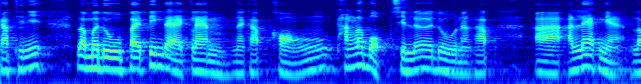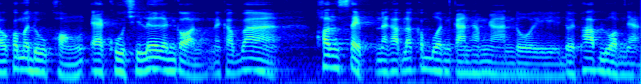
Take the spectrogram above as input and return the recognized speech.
ครับ ทีนี้เรามาดู piping diagram นะครับของทั้งระบบ chiller ดูนะครับอ,อันแรกเนี่ยเราก็มาดูของ air cool chiller กันก่อนนะครับว่าคอนเซปต์นะครับแล้วกระบวนการทำงานโดยโดยภาพรวมเนี่ย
